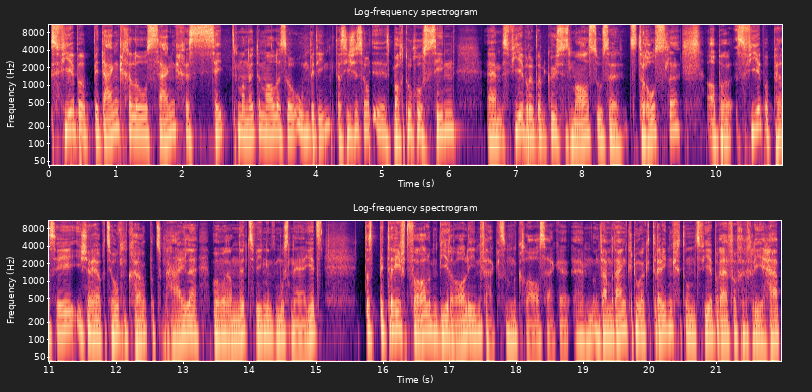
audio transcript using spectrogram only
das Fieber bedenkenlos senken sollte man nicht einmal so unbedingt. Das ist so. Es macht durchaus Sinn, das Fieber über ein gewisses Maß raus zu drosseln. Aber das Fieber per se ist eine Reaktion vom Körper zum Heilen, wo man nicht zwingend nehmen muss. Jetzt das betrifft vor allem virale Infekte, muss man klar sagen. Ähm, und wenn man dann genug trinkt und das Fieber einfach ein bisschen hat,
